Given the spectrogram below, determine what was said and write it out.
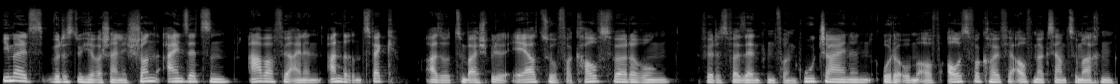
E-Mails würdest du hier wahrscheinlich schon einsetzen, aber für einen anderen Zweck, also zum Beispiel eher zur Verkaufsförderung, für das Versenden von Gutscheinen oder um auf Ausverkäufe aufmerksam zu machen.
